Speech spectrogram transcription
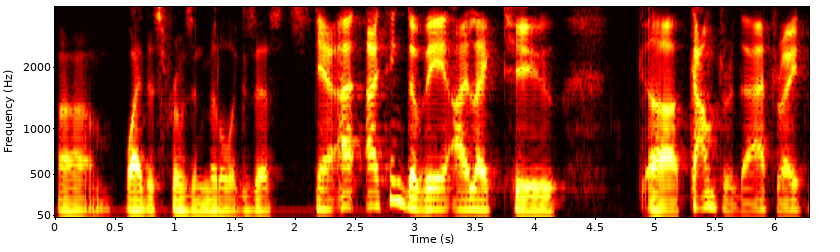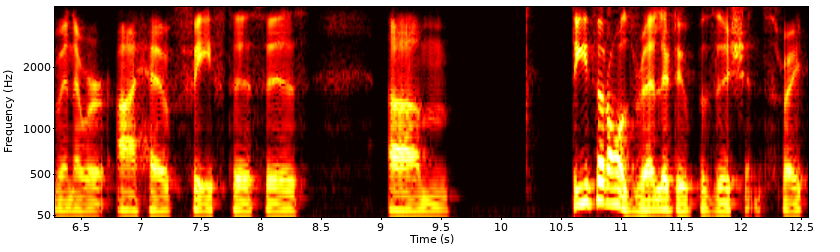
um, why this frozen middle exists. Yeah, I, I, think the way I like to uh, counter that, right, whenever I have faced this, is um, these are all relative positions, right?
